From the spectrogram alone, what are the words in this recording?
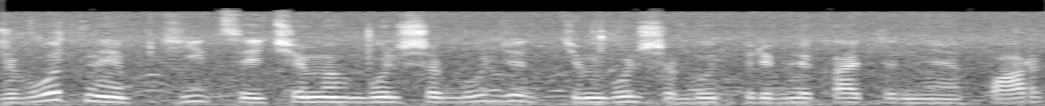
Животные, птицы. И чем их больше будет, тем больше будет привлекательнее парк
